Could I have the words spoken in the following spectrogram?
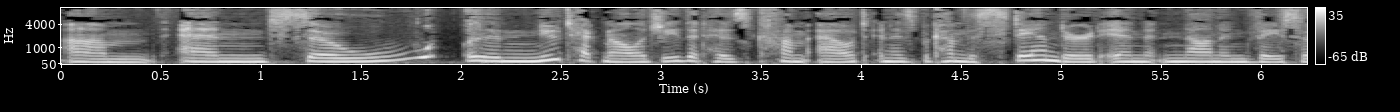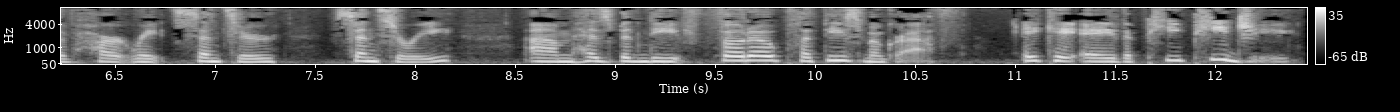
Um, and so a new technology that has come out and has become the standard in non-invasive heart rate sensor sensory um, has been the photoplethysmograph, aka the PPG.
